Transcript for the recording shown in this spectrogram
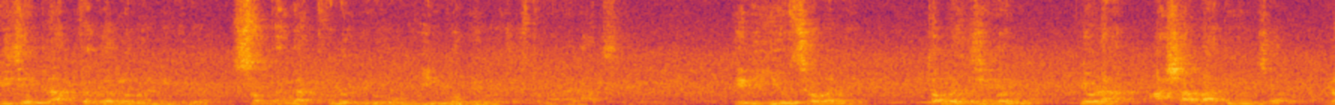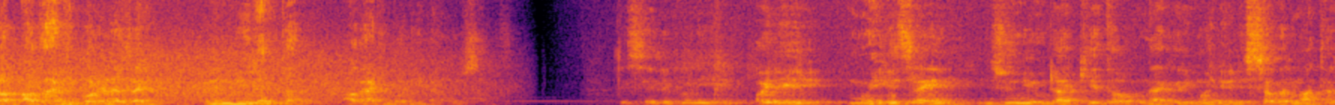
विजय प्राप्त गर्नु भन्ने कुरो सबभन्दा ठुलो कुरो हो इम्पोर्टेन्ट हो जस्तो मलाई लाग्छ। यदि यो छ भने तब जीवन एउटा आशावादी हुन्छ र अगाडि बढ्न चाहिँ अनि निरन्तर अगाडि बढिरहेको सक्छ त्यसैले पनि अहिले मैले चाहिँ जुन एउटा के त भन्दाखेरि मैले अहिले सगरमाथा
